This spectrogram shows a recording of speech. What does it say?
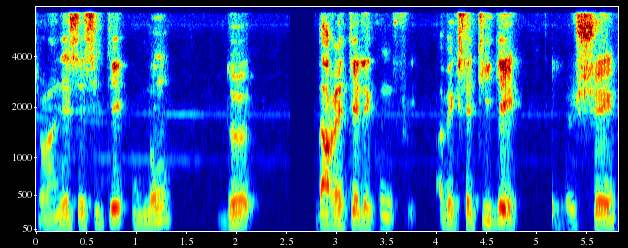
sur la nécessité ou non de d'arrêter les conflits. Avec cette idée chez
